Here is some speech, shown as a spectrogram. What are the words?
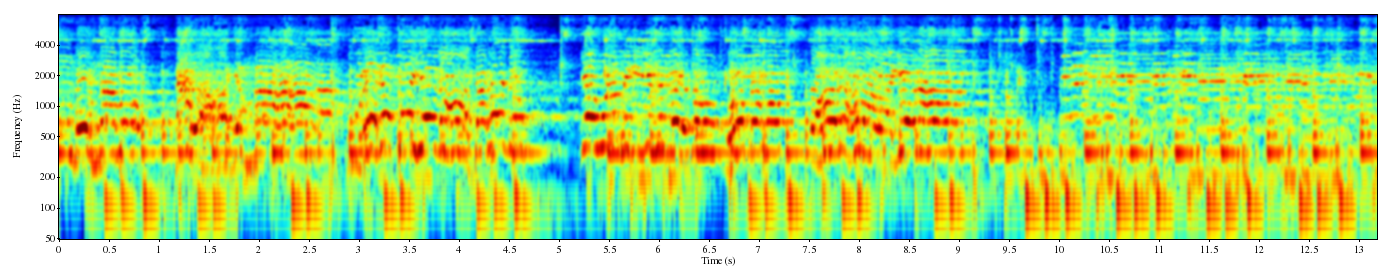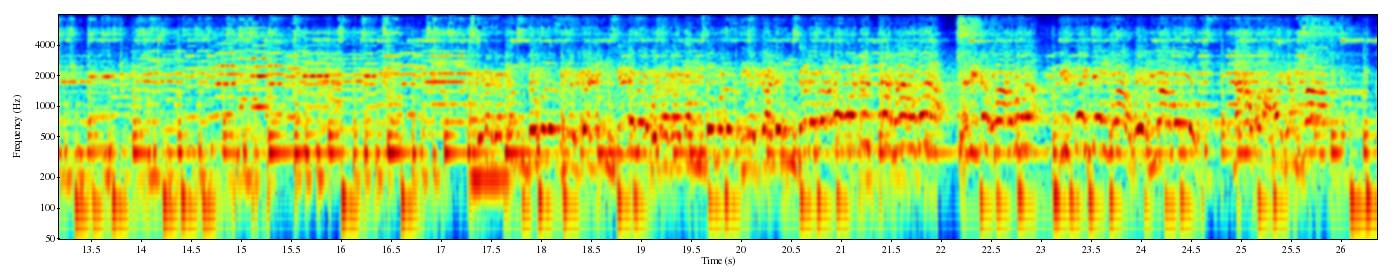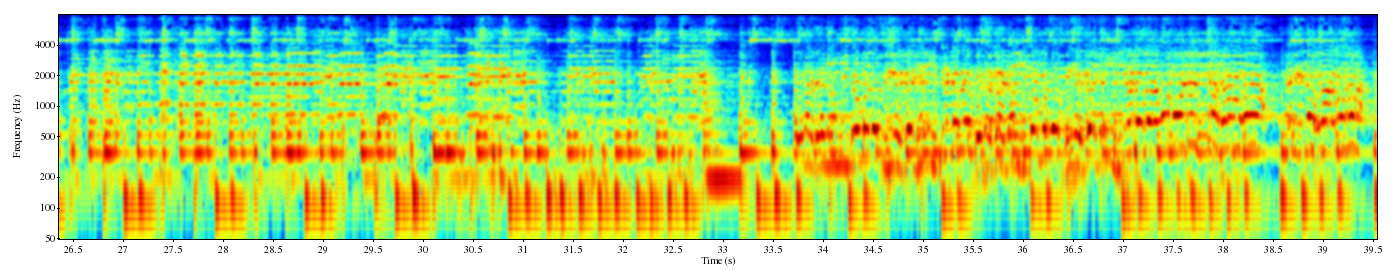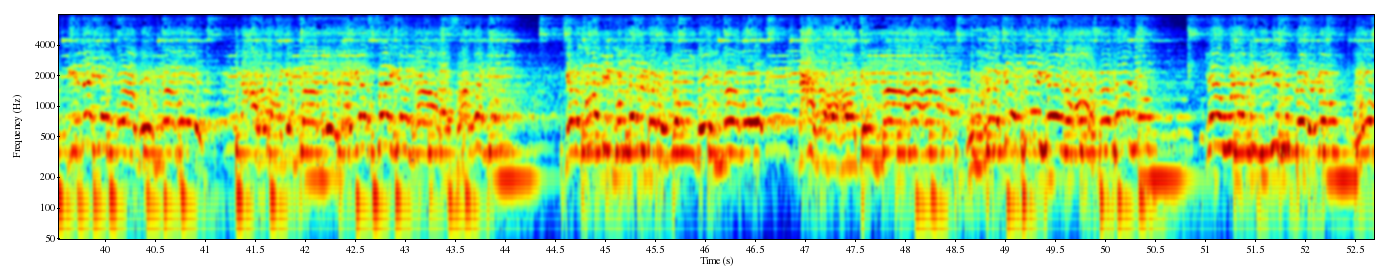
குந்தரனும் ஓடாமோ நாராயணா உலகத்தையடா சரணம் எவ்வளவு இருந்தடும் ஓடமோ Narayana Hey, no, no.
